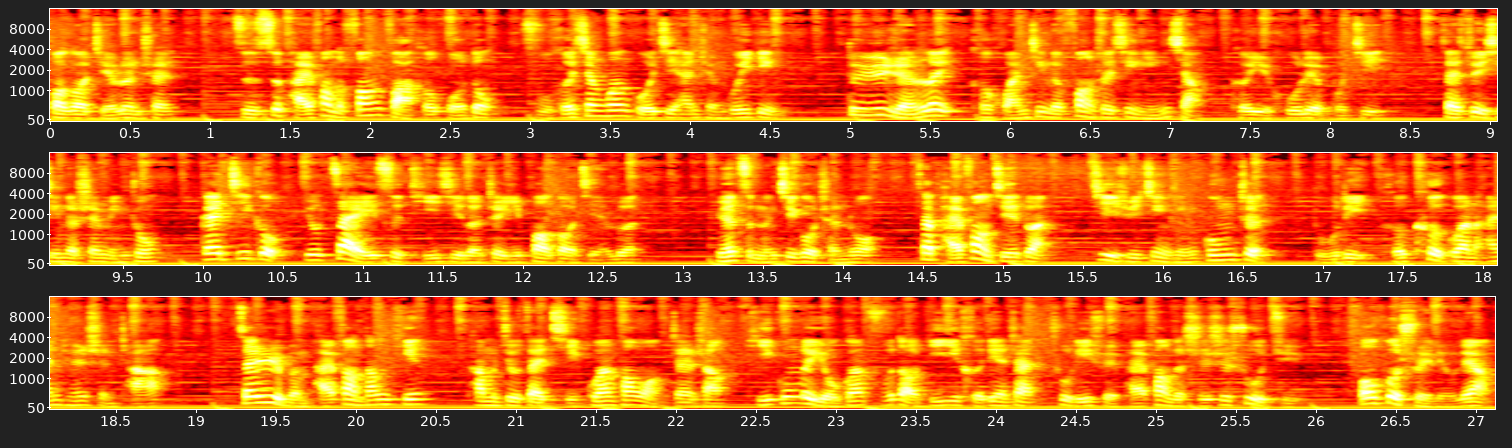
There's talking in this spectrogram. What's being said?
报告结论称，此次排放的方法和活动符合相关国际安全规定，对于人类和环境的放射性影响可以忽略不计。在最新的声明中，该机构又再一次提及了这一报告结论。原子能机构承诺，在排放阶段继续进行公正、独立和客观的安全审查。在日本排放当天，他们就在其官方网站上提供了有关福岛第一核电站处理水排放的实时数据，包括水流量、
